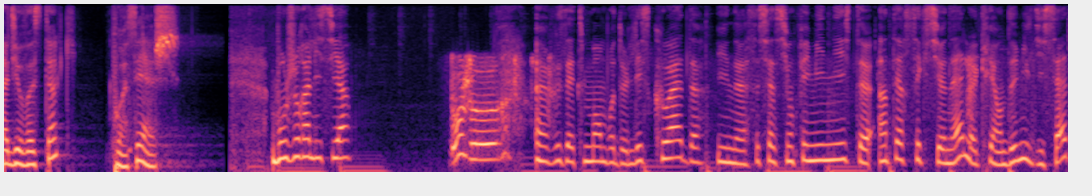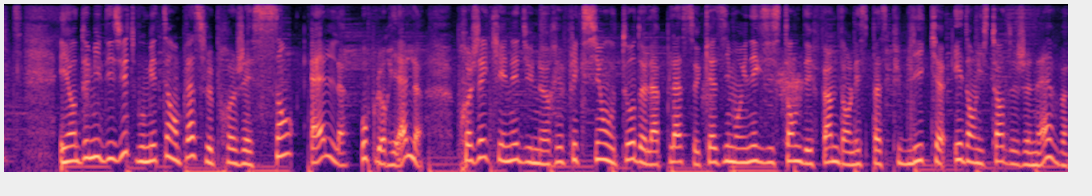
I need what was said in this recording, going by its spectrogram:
radiovostok.ch. Bonjour Alicia. Bonjour. Euh, vous êtes membre de l'Esquad, une association féministe intersectionnelle créée en 2017. Et en 2018, vous mettez en place le projet 100 L au pluriel, projet qui est né d'une réflexion autour de la place quasiment inexistante des femmes dans l'espace public et dans l'histoire de Genève,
